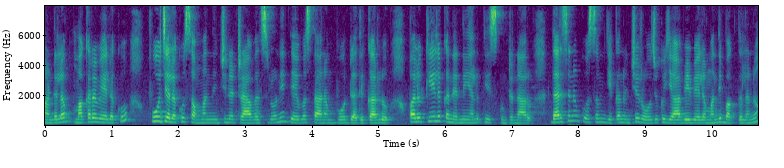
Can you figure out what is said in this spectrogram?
మండలం మకర వేలకు పూజలకు సంబంధించిన ట్రావెల్స్లోని దేవస్థానం బోర్డు అధికారులు పలు పలు కీలక నిర్ణయాలు తీసుకుంటున్నారు. దర్శనం కోసం ఇక నుంచి రోజుకు యాభై వేల మంది భక్తులను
